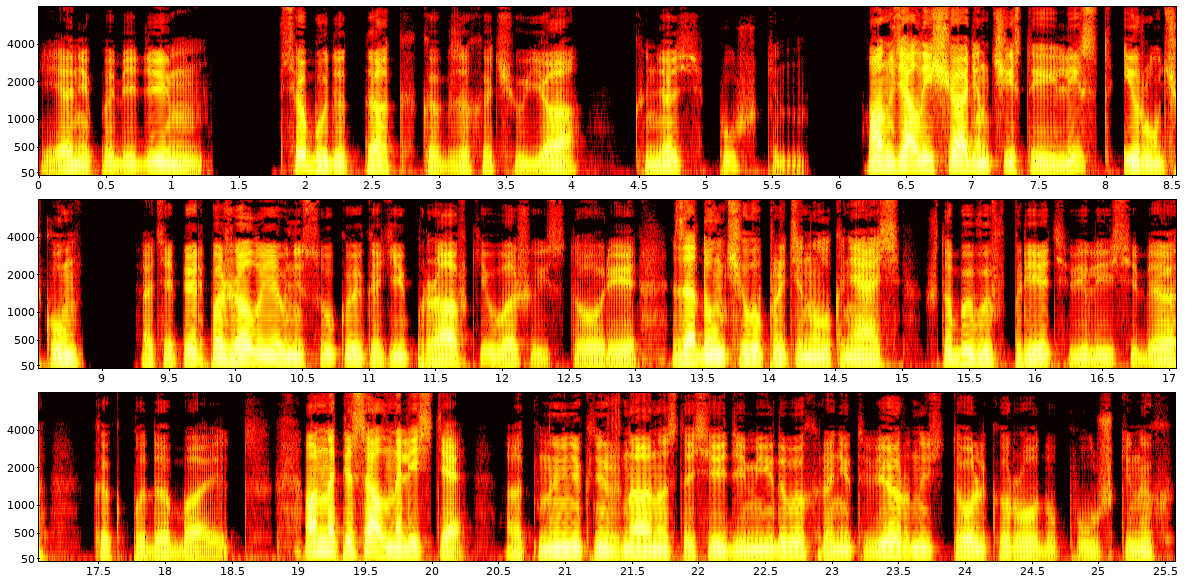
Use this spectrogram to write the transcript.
я непобедим. Все будет так, как захочу я» князь Пушкин. Он взял еще один чистый лист и ручку. А теперь, пожалуй, я внесу кое-какие правки в вашу истории, — задумчиво протянул князь, — чтобы вы впредь вели себя, как подобает. Он написал на листе. Отныне княжна Анастасия Демидова хранит верность только роду Пушкиных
